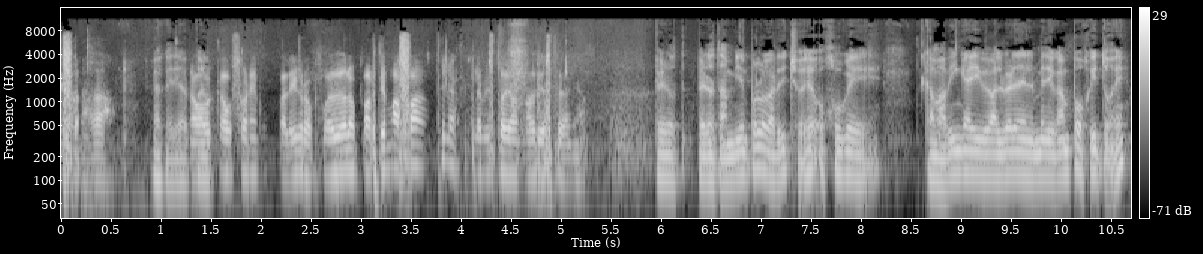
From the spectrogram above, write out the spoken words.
hizo nada. La que dio al No palo. causó ningún peligro. Fue de los partidos más fáciles que le he visto yo al Madrid este año. Pero, pero también por lo que has dicho, ¿eh? Ojo que Camavinga y Valverde en el medio campo, ojito, ¿eh?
